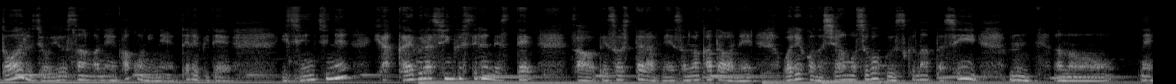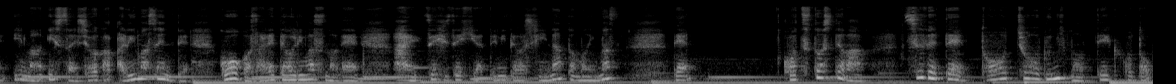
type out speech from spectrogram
とある女優さんがね、過去にね、テレビで、1日ね、100回ブラッシングしてるんですって。そう。で、そしたらね、その方はね、おでこのシワもすごく薄くなったし、うん、あのーね、今一切シワがありませんって豪語されておりますので、はい、ぜひぜひやってみてほしいなと思います。で、コツとしては、すべて頭頂部に持っていくこと。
